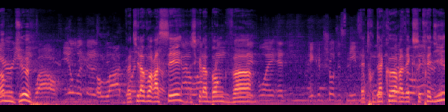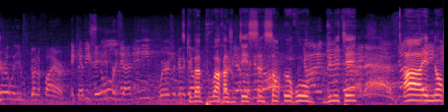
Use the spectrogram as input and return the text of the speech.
Oh mon dieu. Va-t-il avoir assez? Est-ce que la banque va être d'accord avec ce crédit? Est-ce qu'il va pouvoir rajouter 500 euros d'unité? Ah et non,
